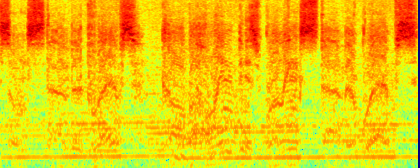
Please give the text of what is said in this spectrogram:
Is on standard revs. Car behind is running standard revs.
